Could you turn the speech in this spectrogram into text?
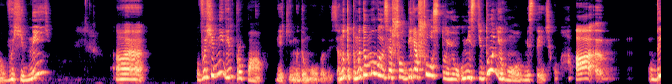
вихідний. Вихідний він пропав, в який ми домовилися. Ну, тобто, ми домовилися, що біля шостої у місті Доніго, в містечку, а е, де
